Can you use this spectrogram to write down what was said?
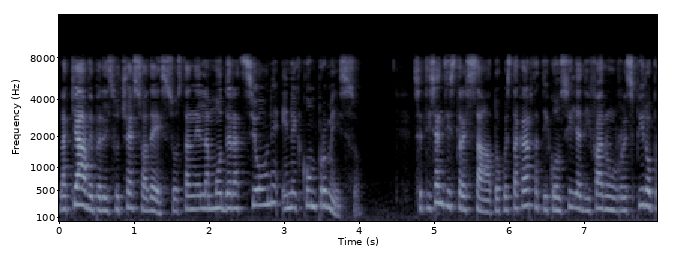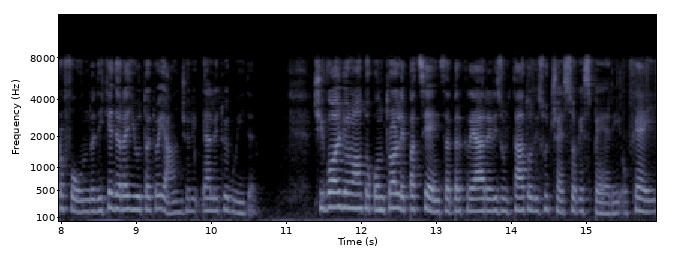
La chiave per il successo adesso sta nella moderazione e nel compromesso. Se ti senti stressato, questa carta ti consiglia di fare un respiro profondo e di chiedere aiuto ai tuoi angeli e alle tue guide. Ci vogliono autocontrollo e pazienza per creare il risultato di successo che speri, ok?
